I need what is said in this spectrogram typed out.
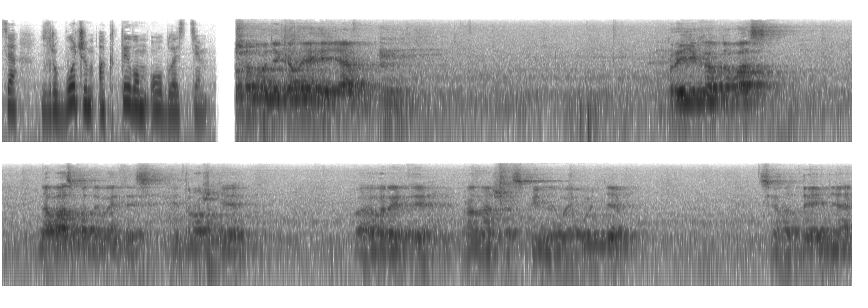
зустрівся з робочим активом області. Шановні колеги, я приїхав до вас, на вас подивитись і трошки поговорити про наше спільне майбутнє, сьогодення.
